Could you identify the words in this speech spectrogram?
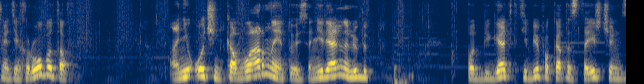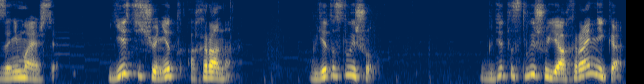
этих роботов. Они очень коварные, то есть они реально любят подбегать к тебе, пока ты стоишь, чем-то занимаешься. Есть еще, нет, охрана. Где-то слышу. Где-то слышу я охранника,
